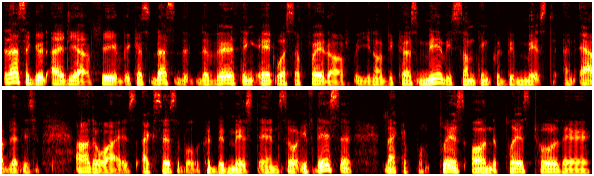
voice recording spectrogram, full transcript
That's a good idea, Fee, because that's the, the very thing Ed was afraid of, you know, because maybe something could be missed. An app that is otherwise accessible could be missed. And so if there's a like a place on the Play Store there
